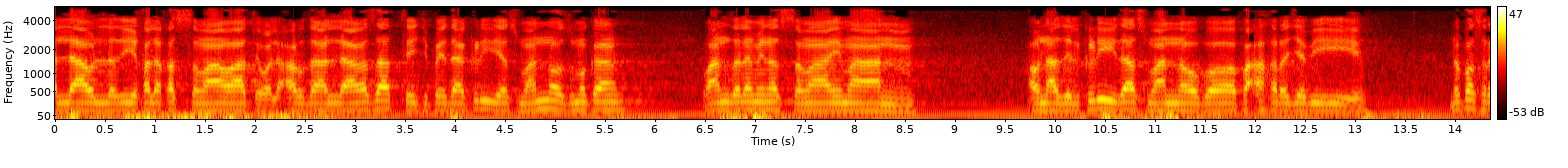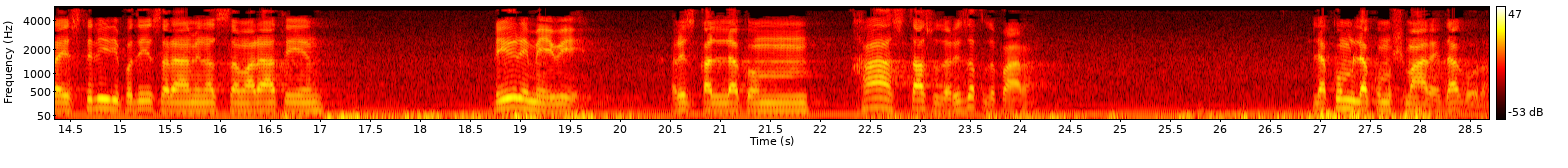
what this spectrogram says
الله الذي خلق السماوات والارض الله غزاد چې پیدا کړی دي اسمان او زمکه وانزل من السماء ماء او نازل کړي د اسمان نو په فاخرج به نو پس را استلی دی په دې سره من الثمرات ډېر میوه رزق لکم خاص تاسو د رزق لپاره لکم لکم شماره دا ګوره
